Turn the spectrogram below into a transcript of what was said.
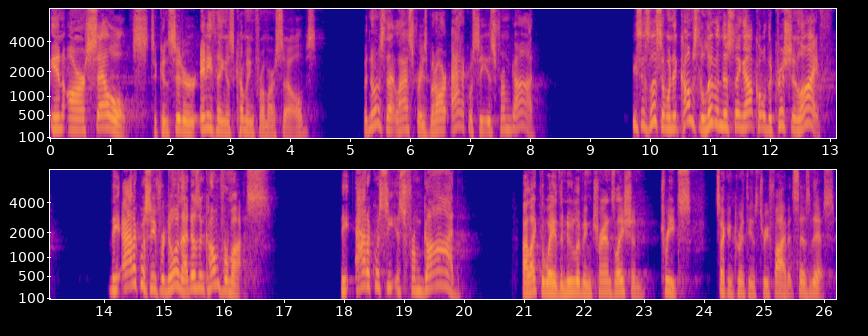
in ourselves to consider anything as coming from ourselves. But notice that last phrase, but our adequacy is from God. He says, listen, when it comes to living this thing out called the Christian life, the adequacy for doing that doesn't come from us. The adequacy is from God. I like the way the New Living Translation treats 2 Corinthians 3 5. It says this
